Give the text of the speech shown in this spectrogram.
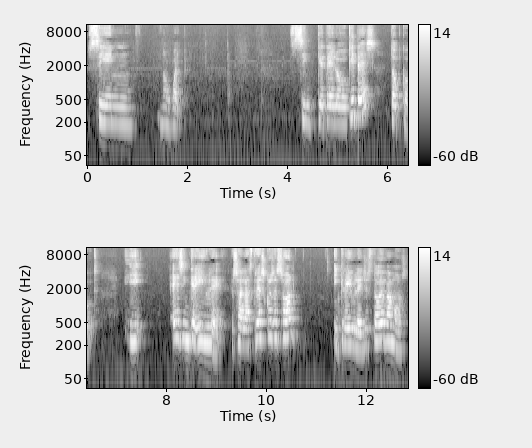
sin, no wipe, sin que te lo quites, top coat. Y es increíble. O sea, las tres cosas son increíbles. Yo estoy, vamos,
